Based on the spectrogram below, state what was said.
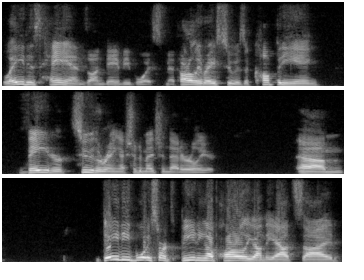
laid his hands on Davey Boy Smith. Harley Race, who is accompanying Vader to the ring. I should have mentioned that earlier. Um, Davey Boy starts beating up Harley on the outside,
